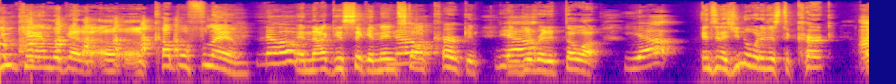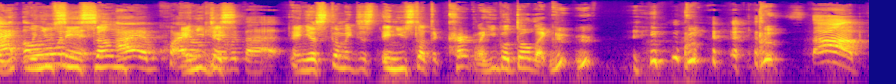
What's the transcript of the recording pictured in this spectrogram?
You can't look at a, a, a cup of phlegm No. and not get sick and then No. start kirking Yeah. and get ready to throw up. yep. Internet, you know what it is to kirk? Like, I when you see it. something I am quite and you okay just- with that. and your stomach just and you start to kirk like you go throw like Stop.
